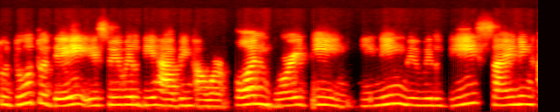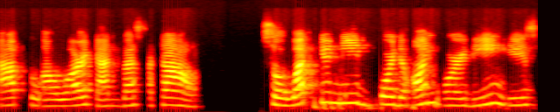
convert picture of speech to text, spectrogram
to do today is we will be having our onboarding, meaning we will be signing up to our Canvas account. So what you need for the onboarding is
